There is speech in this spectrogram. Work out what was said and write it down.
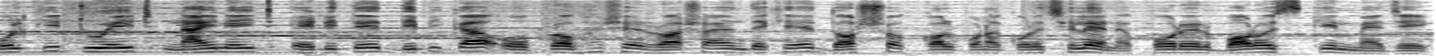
কলকি টু এইট নাইন এইট এডিতে দীপিকা ও প্রভাসের রসায়ন দেখে দর্শক কল্পনা করেছিলেন পরের বড় স্ক্রিন ম্যাজিক।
